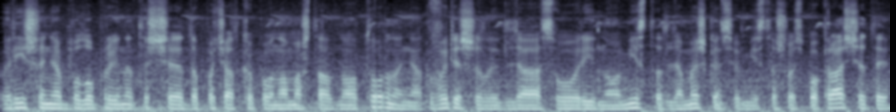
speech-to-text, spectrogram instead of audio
Рішення було прийнято ще до початку повномасштабного вторгнення. Вирішили для свого рідного міста, для мешканців міста щось покращити,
